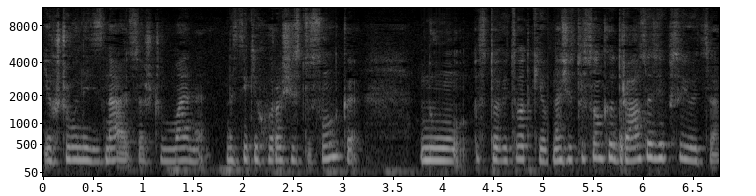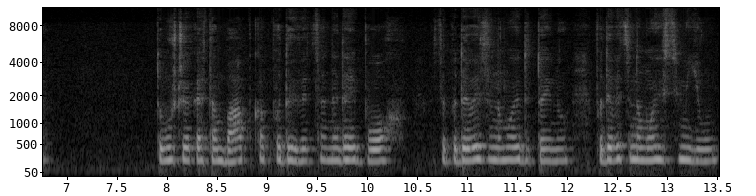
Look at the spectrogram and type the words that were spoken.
Якщо вони дізнаються, що в мене настільки хороші стосунки, ну 100% наші стосунки одразу зіпсуються. Тому що якась там бабка подивиться, не дай Бог, це подивиться на мою дитину, подивиться на мою сім'ю,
